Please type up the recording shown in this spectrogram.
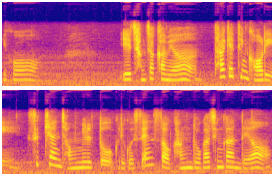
이거 얘 장착하면 타겟팅 거리, 스캔 정밀도, 그리고 센서 강도가 증가한대요.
